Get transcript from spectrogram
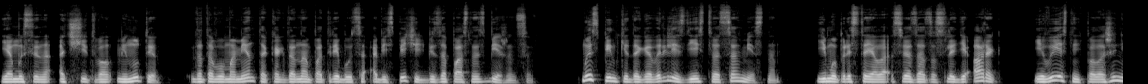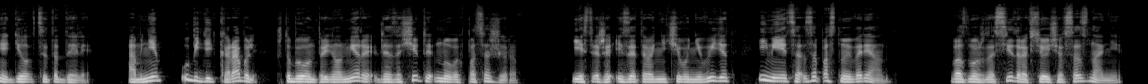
Я мысленно отсчитывал минуты до того момента, когда нам потребуется обеспечить безопасность беженцев. Мы с Пинки договорились действовать совместно. Ему предстояло связаться с леди Арек и выяснить положение дел в цитадели, а мне убедить корабль, чтобы он принял меры для защиты новых пассажиров. Если же из этого ничего не выйдет, имеется запасной вариант. Возможно, Сидра все еще в сознании.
